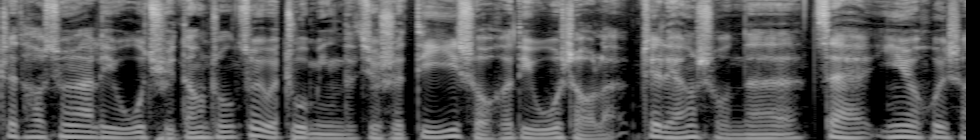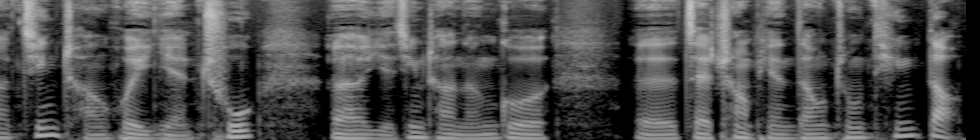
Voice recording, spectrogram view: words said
这套匈牙利舞曲当中，最为著名的就是第一首和第五首了。这两首呢，在音乐会上经常会演出，呃，也经常能够，呃，在唱片当中听到。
